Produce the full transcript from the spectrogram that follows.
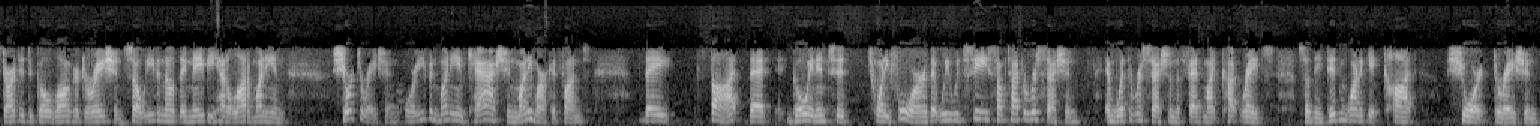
started to go longer duration. So even though they maybe had a lot of money in short duration or even money in cash in money market funds, they thought that going into 24 that we would see some type of recession and with a recession the Fed might cut rates. So they didn't want to get caught short duration,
